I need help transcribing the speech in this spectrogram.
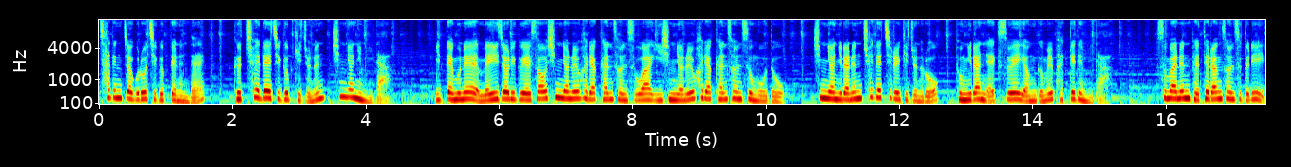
차등적으로 지급되는데 그 최대 지급 기준은 10년입니다. 이 때문에 메이저리그에서 10년을 활약한 선수와 20년을 활약한 선수 모두 10년이라는 최대치를 기준으로 동일한 액수의 연금을 받게 됩니다. 수많은 베테랑 선수들이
